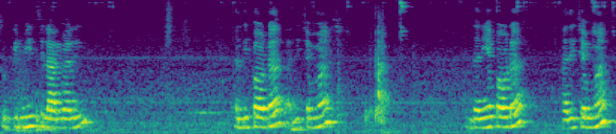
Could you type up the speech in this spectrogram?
सूखी मिर्च, लाल वाली, हल्दी पाउडर आधी चम्मच, धनिया पाउडर आधी चम्मच,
